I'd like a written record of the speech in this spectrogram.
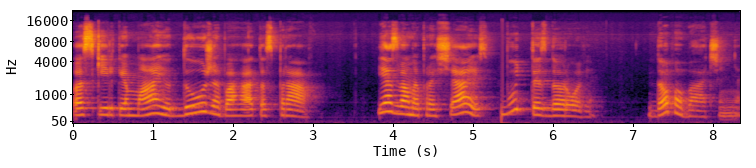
оскільки маю дуже багато справ. Я з вами прощаюсь, будьте здорові. До побачення!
